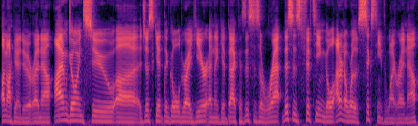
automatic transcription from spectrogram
I'm not gonna do it right now. I'm going to uh, just get the gold right here and then get back because this is a rat. This is 15 gold. I don't know where the 16th went right now.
